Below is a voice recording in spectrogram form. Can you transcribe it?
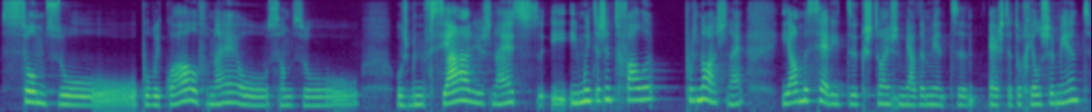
somos o, o público-alvo, não é? Ou somos o, os beneficiários, não é? E, e muita gente fala por nós, não é? E há uma série de questões, nomeadamente esta do realojamento,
